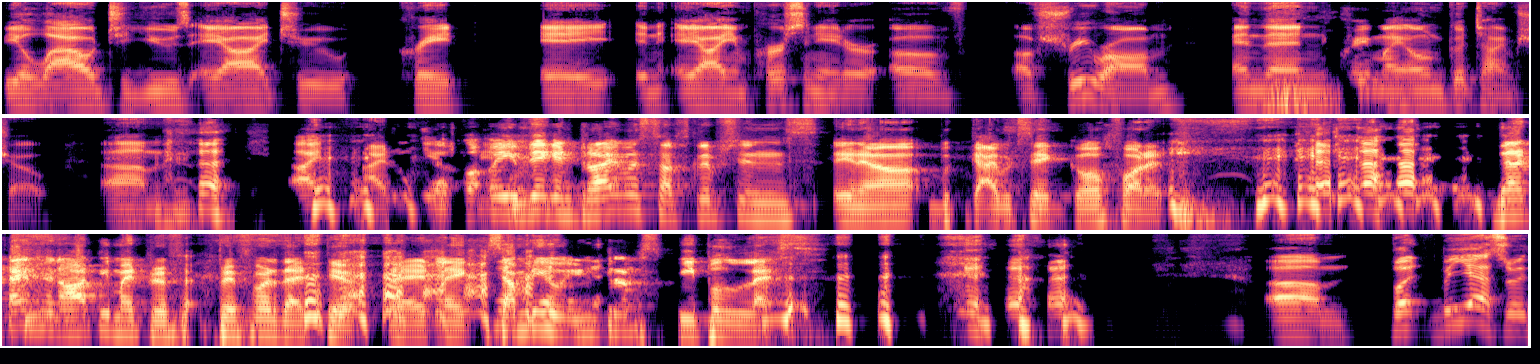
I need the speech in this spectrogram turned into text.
be allowed to use AI to create a an AI impersonator of of Sriram and then create my own good time show? Um, mm-hmm. I, I don't think well, if they can drive us subscriptions, you know, I would say go for it. there are times when Aarthi might prefer, prefer that too, right? Like somebody who interrupts people less. um, but but yeah, so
